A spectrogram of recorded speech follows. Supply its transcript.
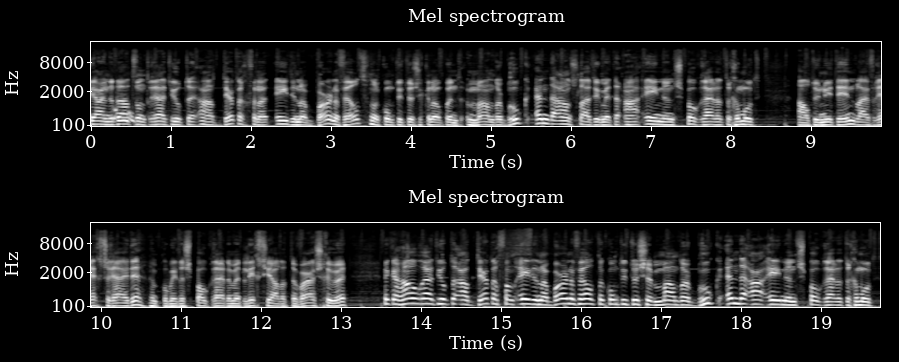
Ja, inderdaad, want rijdt u op de A30 vanuit Ede naar Barneveld... dan komt u tussen knooppunt Maanderbroek en de aansluiting met de A1 een spookrijder tegemoet. Haalt u niet in, blijf rechts rijden en probeer de spookrijder met lichtsignalen te waarschuwen. Ik herhaal, rijdt u op de A30 van Ede naar Barneveld... dan komt u tussen Maanderbroek en de A1 een spookrijder tegemoet.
